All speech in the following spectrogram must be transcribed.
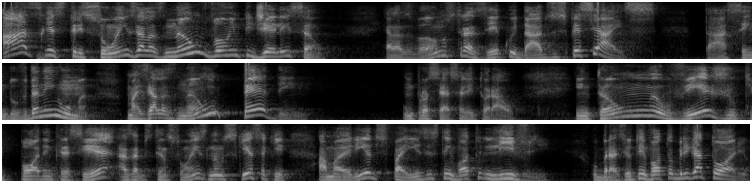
As restrições, elas não vão impedir a eleição. Elas vão nos trazer cuidados especiais tá? Sem dúvida nenhuma. Mas elas não impedem um processo eleitoral. Então eu vejo que podem crescer as abstenções. Não esqueça que a maioria dos países tem voto livre. O Brasil tem voto obrigatório.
